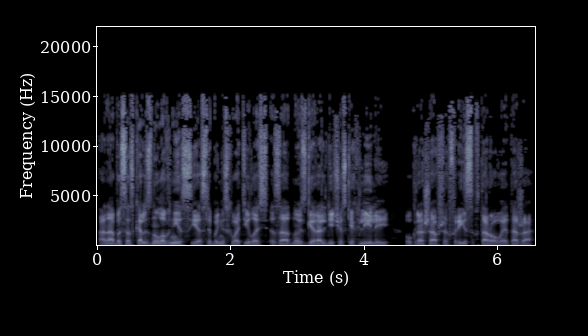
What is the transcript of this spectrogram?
Она бы соскользнула вниз, если бы не схватилась за одну из геральдических лилий, украшавших фриз второго этажа.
